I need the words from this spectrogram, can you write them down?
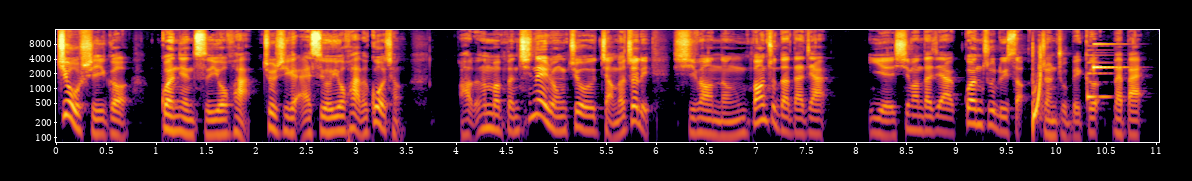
就是一个关键词优化，就是一个 SU 优化的过程。好的，那么本期内容就讲到这里，希望能帮助到大家，也希望大家关注绿嫂，专注贝哥，拜拜。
